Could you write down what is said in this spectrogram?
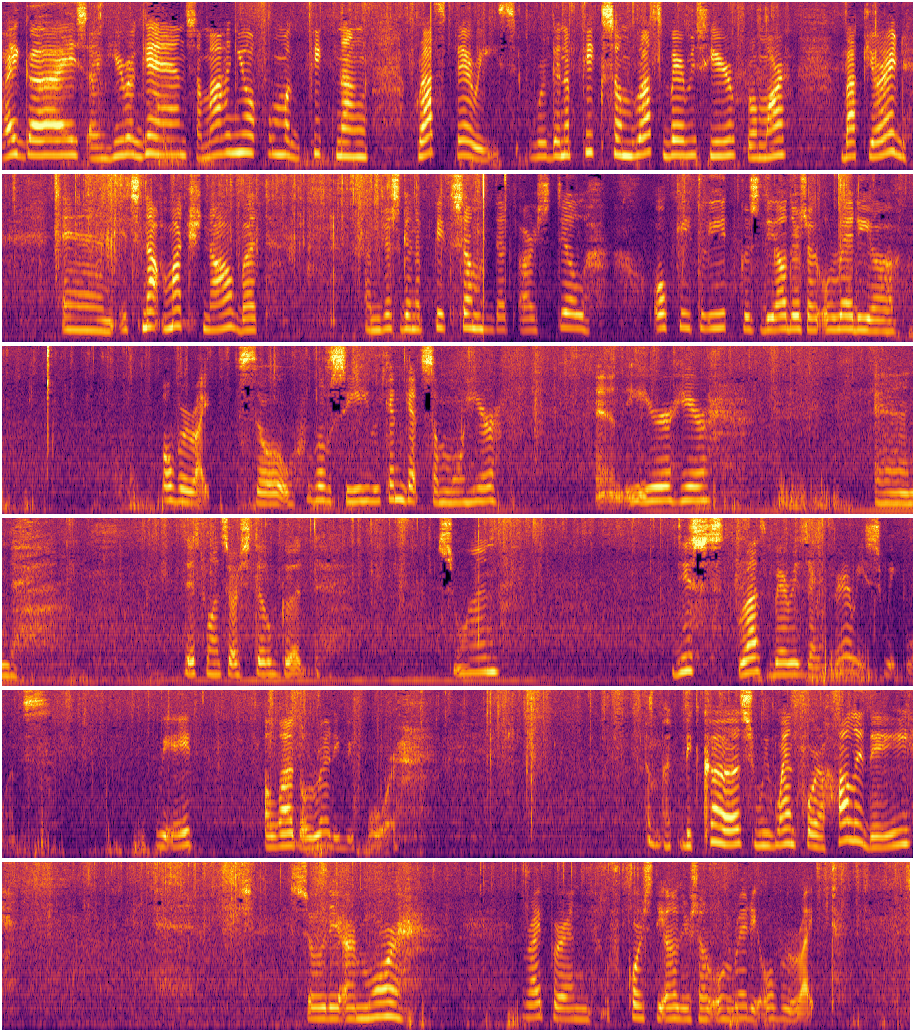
Hi guys, I'm here again. Samahan niyo ako mag-pick ng raspberries. We're gonna pick some raspberries here from our backyard. And it's not much now, but I'm just gonna pick some that are still okay to eat because the others are already uh, overripe. So we'll see. We can get some more here. And here, here. And these ones are still good. This one these raspberries are very sweet ones. We ate a lot already before. But because we went for a holiday so they are more riper and of course the others are already overripe.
